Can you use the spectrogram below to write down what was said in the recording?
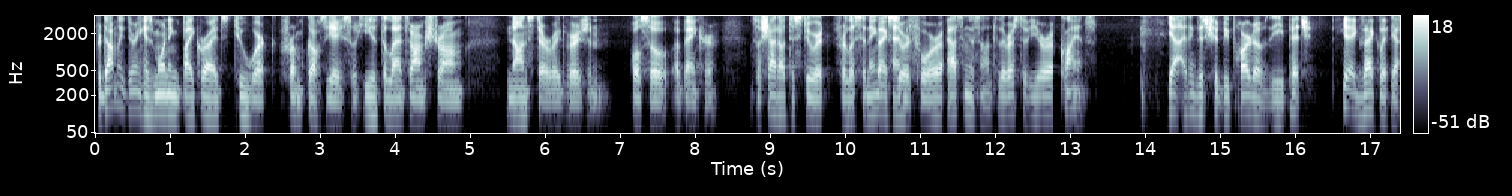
predominantly during his morning bike rides to work from Corsier. So he is the Lance Armstrong non-steroid version, also a banker. So shout out to Stuart for listening Thanks, and Stuart. for passing this on to the rest of your uh, clients. Yeah, I think this should be part of the pitch. Yeah, exactly. Yeah.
